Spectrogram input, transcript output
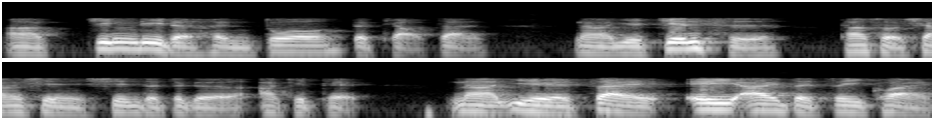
啊，经历了很多的挑战，那也坚持他所相信新的这个 architect，那也在 AI 的这一块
